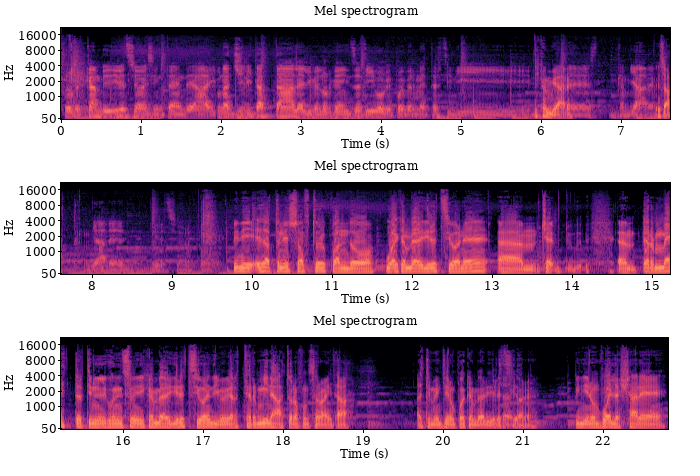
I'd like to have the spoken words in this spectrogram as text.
Però per cambio di direzione si intende hai un'agilità tale a livello organizzativo che puoi permetterti di, di cambiare. Di cambiare. Esatto. Cambiare direzione. Quindi esatto, nel software quando vuoi cambiare direzione, um, cioè um, per metterti nelle condizioni di cambiare direzione devi aver terminato una funzionalità, altrimenti non puoi cambiare direzione. Certo. Quindi non vuoi lasciare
